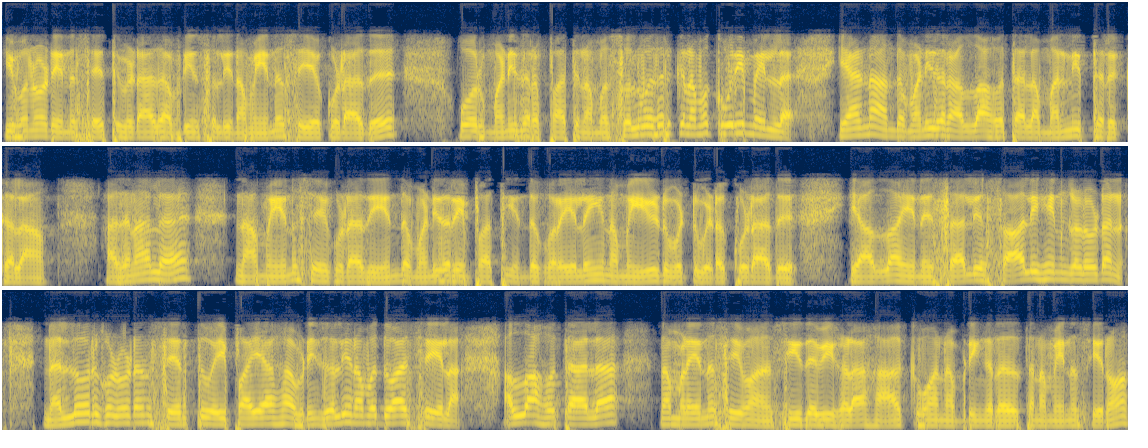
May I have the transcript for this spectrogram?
இவனோடு என்ன சேர்த்து விடாது அப்படின்னு சொல்லி நம்ம என்ன செய்யக்கூடாது? ஒரு மனிதரை பார்த்து நம்ம சொல்வதற்கு நமக்கு உரிமை இல்லை. ஏன்னா அந்த மனிதரை அல்லாஹு தாலா மன்னித்திருக்கலாம். அதனால் நாம் என்ன செய்யக்கூடாது? எந்த மனிதரையும் பார்த்து எந்த குறையிலையும் நம்ம ஈடுபட்டு விடக்கூடாது. யா என்னை சாலி சாலிஹீன்களுடன் நல்லோர்களுடன் சேர்த்து வைப்பாயாக அப்படின்னு சொல்லி நம்ம துவா செய்யலாம். அல்லாஹு தாலா நம்மளை என்ன செய்வான்? சீதவிகளாக ஆக்குவான் அப்படிங்கிறத நம்ம என்ன செய்கிறோம்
